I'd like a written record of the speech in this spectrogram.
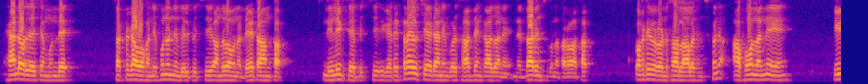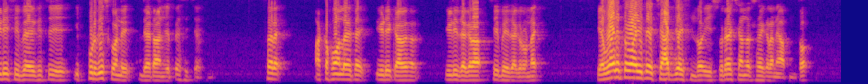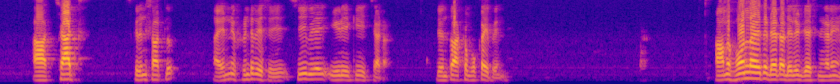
హ్యాండ్ ఓవర్ చేసే ముందే చక్కగా ఒక నిపుణుడిని పిలిపించి అందులో ఉన్న డేటా అంతా డిలీట్ చేపించి ఇక రిట్రైవ్ చేయడానికి కూడా సాధ్యం కాదు అని నిర్ధారించుకున్న తర్వాత ఒకటి రెండు సార్లు ఆలోచించుకొని ఆ ఫోన్లన్నీ ఈడీసీబీఐకి ఇచ్చి ఇప్పుడు తీసుకోండి డేటా అని చెప్పేసి ఇచ్చేసింది. సరే అక్క ఫోన్లో అయితే ఈడీ ఈడీ దగ్గర సిబిఐ దగ్గర ఉన్నాయి. ఎవరితో అయితే చాట్ చేసిందో ఈ సురేష్ చంద్రశేఖర్ అనే అతనితో ఆ చాట్ స్క్రీన్ షాట్లు అవన్నీ ప్రింట్ తీసి సిబిఐ ఈడీకి ఇచ్చాట. దీంతో అక్క బుక్ అయిపోయింది. ఆమె ఫోన్లో అయితే డేటా డిలీట్ చేసింది కానీ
